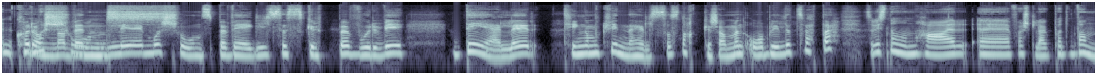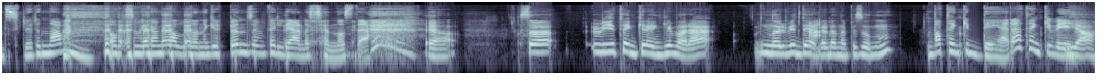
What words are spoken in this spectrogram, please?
en koronavennlig mosjonsbevegelsesgruppe hvor vi deler ting om kvinnehelse og snakker sammen og blir litt svette. Så hvis noen har eh, forslag på et vanskeligere navn, som vi kan kalle denne gruppen, så veldig gjerne send oss det. Ja. Så vi tenker egentlig bare, når vi deler ja. denne episoden Hva tenker dere, tenker vi? Ja,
